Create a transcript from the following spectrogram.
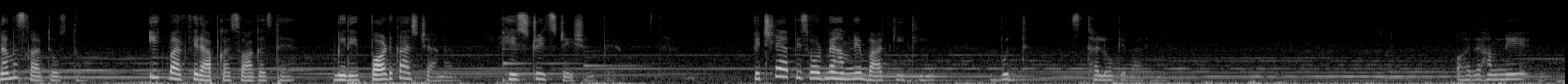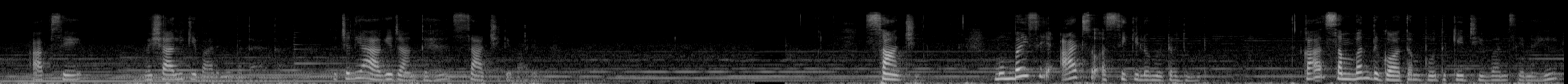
नमस्कार दोस्तों, एक बार फिर आपका स्वागत है मेरे पॉडकास्ट चैनल हिस्ट्री स्टेशन पे। पिछले एपिसोड में हमने बात की थी बुद्ध स्थलों के बारे में। और हमने आपसे वैशाली के बारे में बताया था। तो चलिए आगे जानते हैं सांची के बारे में। सांची, मुंबई से 880 किलोमीटर दूर। का संबंध गौतम बुद्ध के जीवन से नहीं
